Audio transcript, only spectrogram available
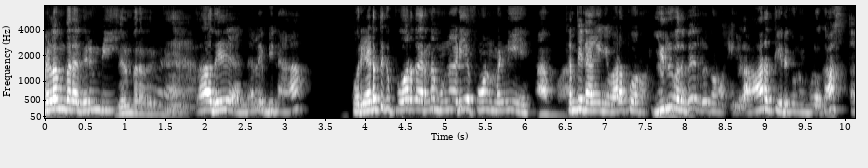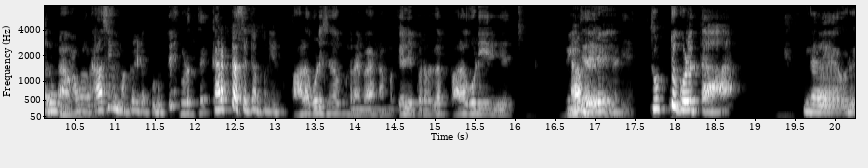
விளம்பர விரும்பி. விரும்புற விரும்பி. அதாவது அதனால எப்படின்னா ஒரு இடத்துக்கு போறதா இருந்தா முன்னாடியே ஃபோன் பண்ணி தம்பி நாங்க இங்க வரப்போறோம். இருபது பேர் இருக்கணும். எங்களை ஆரத்தி எடுக்கணும். இவ்வளவு காசு தருவோம். அவ்வளவு காசையும் மக்கள்கிட்ட கொடுத்து கொடுத்து. கரெக்டா செட்டப் பண்ணிடணும். பல கோடி செலவு பண்றேன் நம்ம கேள்விப்படுறதுல பல கோடி இருக்கு. துட்டு கொளுத்தா இந்த ஒரு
